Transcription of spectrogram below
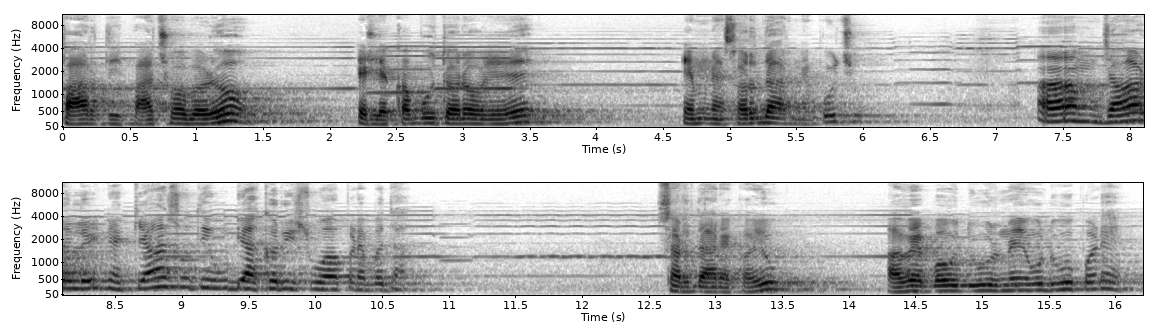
પારથી પાછો વળ્યો એટલે કબૂતરોએ એમના સરદારને પૂછ્યું, આમ ઝાડ લઈને ક્યાં સુધી ઉડ્યા કરીશું આપણે બધા? સરદારે કહ્યું, હવે બહુ દૂર નહીં ઉડવું પડે.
